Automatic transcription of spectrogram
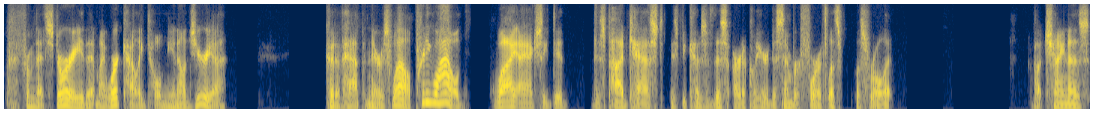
from that story that my work colleague told me in Algeria could have happened there as well. Pretty wild. Why I actually did this podcast is because of this article here, December 4th. Let's let's roll it. About China's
